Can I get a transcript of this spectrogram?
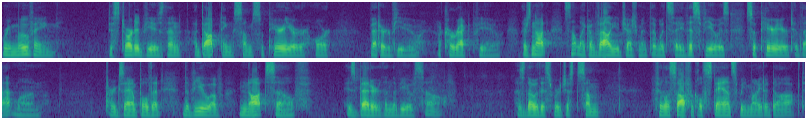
removing distorted views than adopting some superior or better view, a correct view. There's not, it's not like a value judgment that would say this view is superior to that one. For example, that the view of not self is better than the view of self, as though this were just some philosophical stance we might adopt.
